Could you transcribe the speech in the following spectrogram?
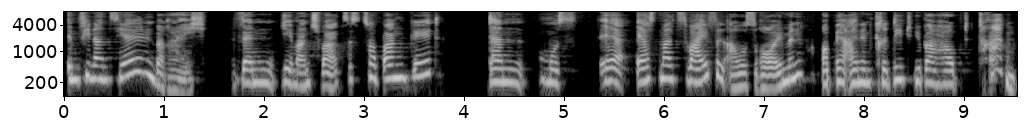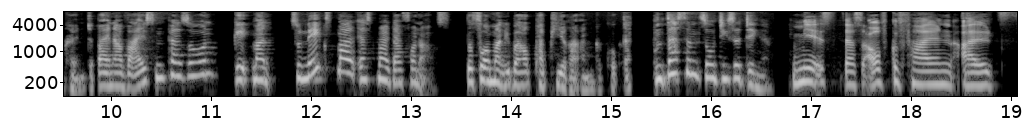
Im finanziellen Bereich, wenn jemand Schwarzes zur Bank geht, dann muss er erstmal Zweifel ausräumen, ob er einen Kredit überhaupt tragen könnte. Bei einer weißen Person geht man zunächst mal erstmal davon aus, bevor man überhaupt Papiere angeguckt hat. Und das sind so diese Dinge. Mir ist das aufgefallen, als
